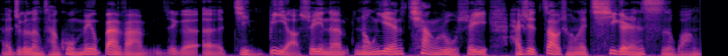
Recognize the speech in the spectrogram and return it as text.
呃，这个冷藏库没有办法这个呃紧闭啊，所以呢，浓烟呛入，所以还是造成了七个人死亡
